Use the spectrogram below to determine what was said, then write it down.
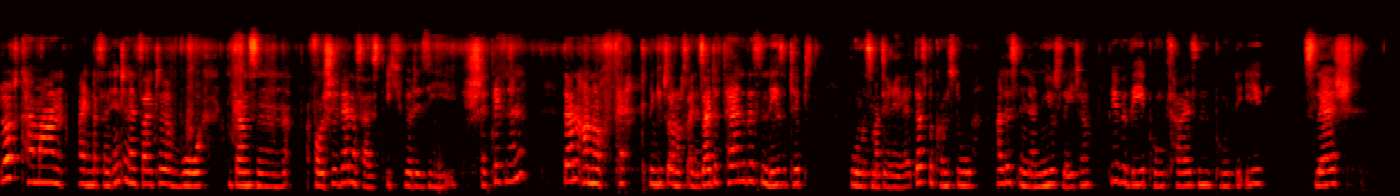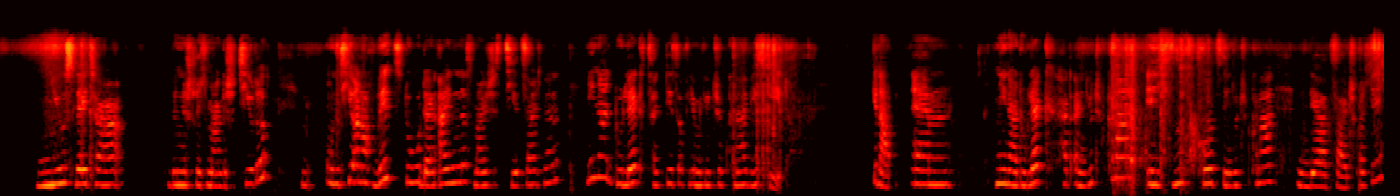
Dort kann man ein, das ist eine Internetseite, wo die ganzen vorgestellt werden. Das heißt, ich würde sie Steckbrief nennen. Dann auch noch, dann gibt es auch noch eine Seite Fanwissen, Lesetipps, Bonusmaterial. Das bekommst du alles in der Newsletter www.kreisen.de slash Newsletter magische Tiere. Und hier auch noch, willst du dein eigenes magisches Tier zeichnen? Nina Dulek zeigt dir es auf ihrem YouTube-Kanal, wie es geht. Genau. Ähm, Nina Dulek hat einen YouTube-Kanal. Ich suche kurz den YouTube-Kanal. In der Zeit spreche ich.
